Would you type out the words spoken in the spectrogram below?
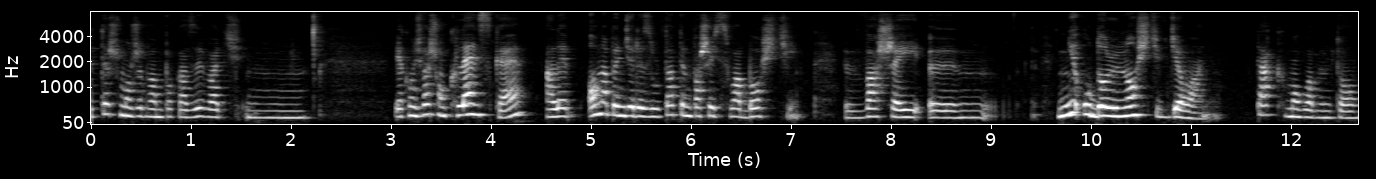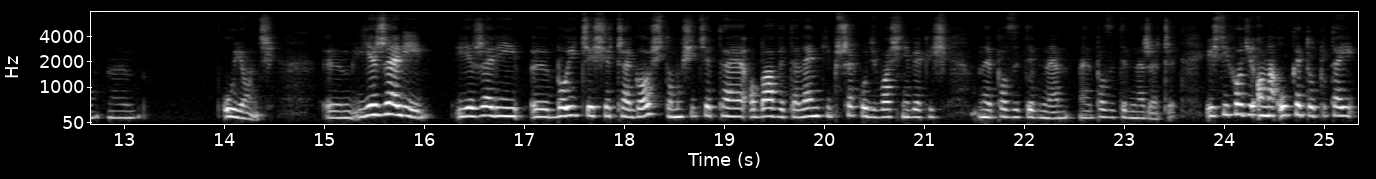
y, też może Wam pokazywać ym, jakąś Waszą klęskę, ale ona będzie rezultatem Waszej słabości, Waszej nieudolności w działaniu. Tak mogłabym to ująć. Jeżeli, jeżeli y, boicie się czegoś, to musicie te obawy, te lęki przekuć właśnie w jakieś y, pozytywne, y, pozytywne rzeczy. Jeśli chodzi o naukę, to tutaj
